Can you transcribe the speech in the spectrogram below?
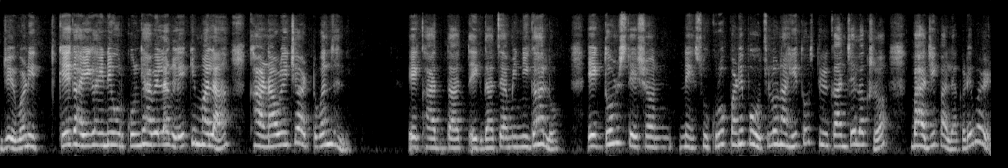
जेवण इतके घाईघाईने उरकून घ्यावे लागले की मला खानावळीची आठवण झाली. एखादा एकदाचे आम्ही निघालो. एक दोन स्टेशनने सुखरूपपणे पोहोचलो नाही तो टिळकांचे लक्ष भाजीपाल्याकडे वळले.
